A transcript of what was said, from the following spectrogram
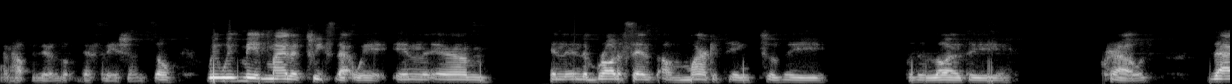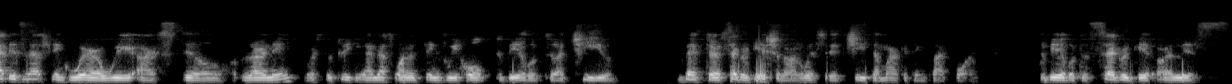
and hop to their destination. So we, we've made minor tweaks that way in um, in, in the broader sense of marketing to the to the loyalty crowd. That is, I think, where we are still learning. We're still tweaking, and that's one of the things we hope to be able to achieve better segregation on with the Cheetah marketing platform, to be able to segregate our lists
